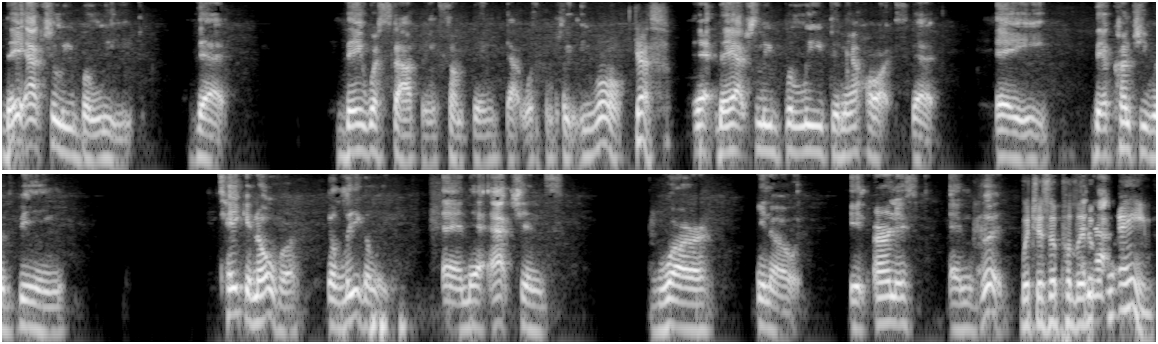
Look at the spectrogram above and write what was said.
They actually believed that they were stopping something that was completely wrong. Yes they actually believed in their hearts that a their country was being taken over illegally and their actions were you know in earnest and good. Which is a political aim.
